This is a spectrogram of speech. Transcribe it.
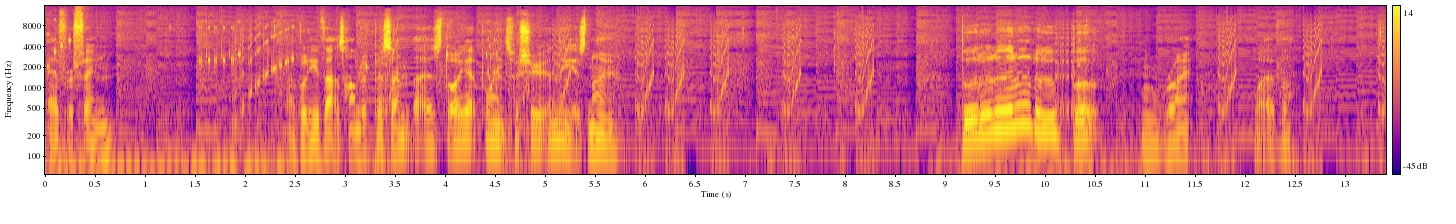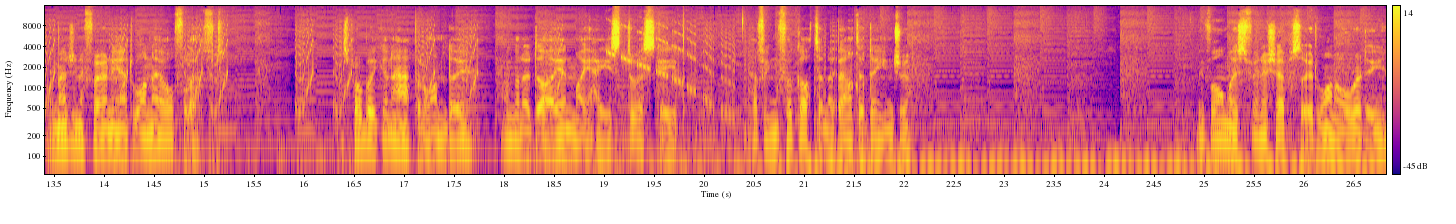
Everything. I believe that's 100% that is. Do I get points for shooting these? No. Oh, right. Whatever. Imagine if I only had one health left. It's probably gonna happen one day. I'm gonna die in my haste to escape, having forgotten about a danger. We've almost finished episode 1 already.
